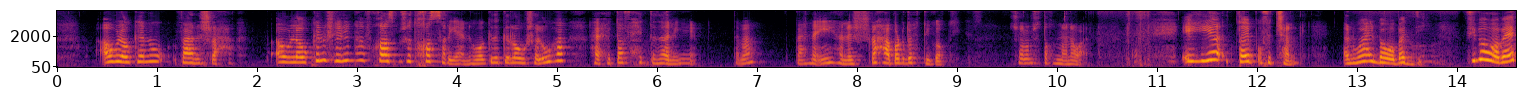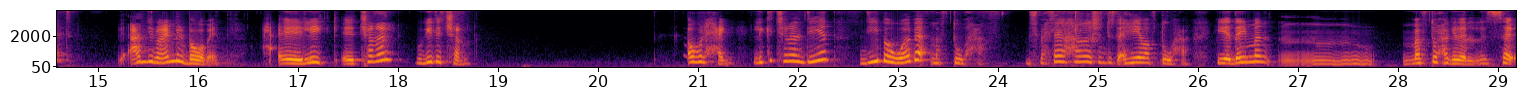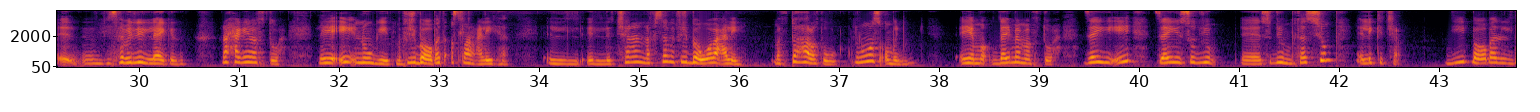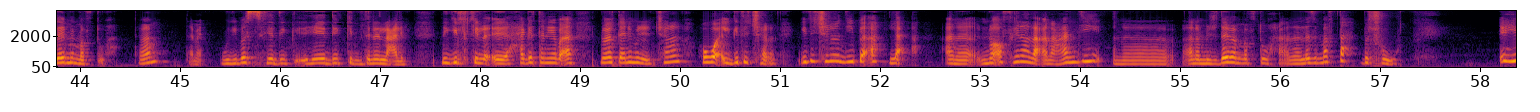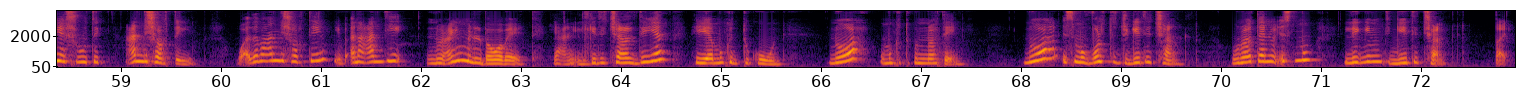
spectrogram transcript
أو لو كانوا فهنشرحها. أو لو كانوا شايلينها فخلاص مش هتخسر يعني. هو كده كده لو شالوها هيحطوها في حتة تانية يعني. تمام؟ فإحنا إيه هنشرحها برضو احتياطي. إن شاء الله مش هتاخد معانا وقت. إيه هي type of channel أنواع البوابات دي. في بوابات عندي نوعين من البوابات. leak channel و gate channel أول حاجة leak channel ديت دي بوابة مفتوحة. مش محتاجة حاجة عشان هي مفتوحة. هي دايما م- مفتوحة كده. لس- لسبيل الله كده. رايحة جاية مفتوحة. اللي هي إيه؟ no gate. مفيش بوابات أصلا عليها. ال channel نفسها مفيش بوابة عليها. مفتوحة على طول. close opening هي دايما مفتوحة. زي إيه؟ زي صوديوم آه، صوديوم بوتاسيوم leak channel دي البوابه اللي دايما مفتوحة. تمام؟ تمام. ودي بس هي دي هي دي الكلمتين اللي عليها. نيجي لكل حاجة تانية بقى. نوع تاني من ال channel هو ال gate channel ال gate channel دي بقى لأ. أنا نقف هنا لا أنا عندي أنا أنا مش دايما مفتوحة أنا لازم أفتح بشروط. إيه هي شروطك؟ عندي شرطين. وادام عندي شرطين يبقى أنا عندي نوعين من البوابات. يعني ال gate channel دي هي ممكن تكون نوع وممكن تكون نوع تاني. نوع اسمه voltage gated channel ونوع تاني اسمه ligand gated channel طيب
